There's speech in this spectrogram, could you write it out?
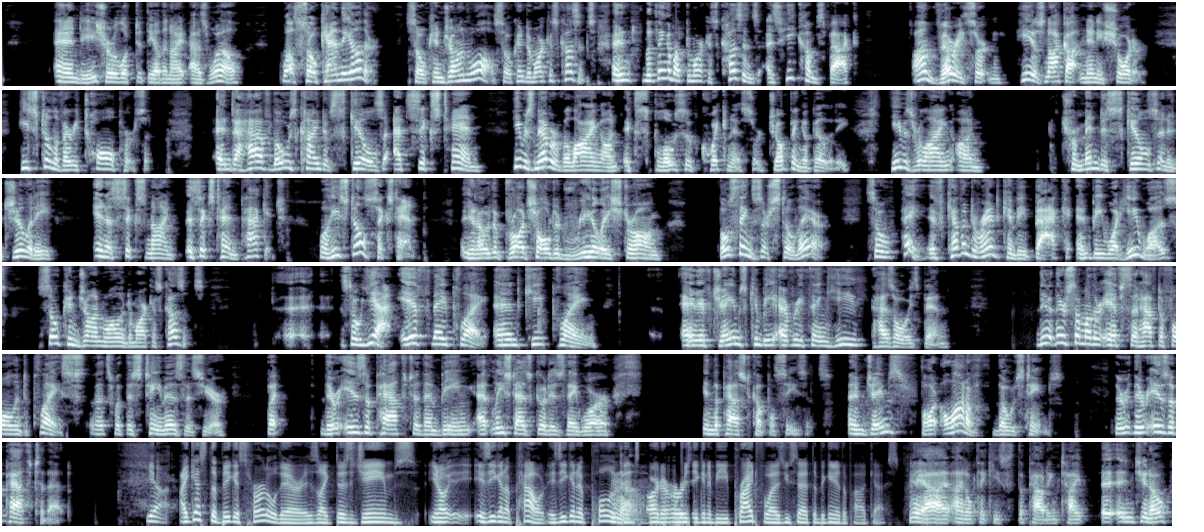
and he sure looked at the other night as well, well, so can the other. So can John Wall. So can DeMarcus Cousins. And the thing about DeMarcus Cousins, as he comes back, I'm very certain he has not gotten any shorter. He's still a very tall person. And to have those kind of skills at 6'10, he was never relying on explosive quickness or jumping ability. He was relying on tremendous skills and agility in a 6'9, a 6'10 package. Well, he's still 6'10. You know, the broad shouldered, really strong. Those things are still there. So, hey, if Kevin Durant can be back and be what he was, so can John Wall and DeMarcus Cousins. So yeah, if they play and keep playing, and if James can be everything he has always been, there, there's some other ifs that have to fall into place. That's what this team is this year. But there is a path to them being at least as good as they were in the past couple seasons. And James fought a lot of those teams. There, there is a path to that. Yeah, I guess the biggest hurdle there is like, does James, you know, is he going to pout? Is he going to pull No. Carter, or is he going to be prideful, as you said at the beginning of the podcast? Yeah, I, I don't think he's the pouting type. And, you know,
